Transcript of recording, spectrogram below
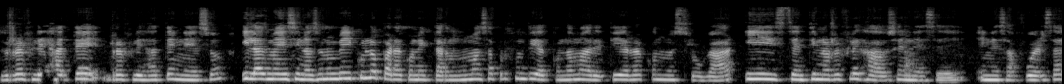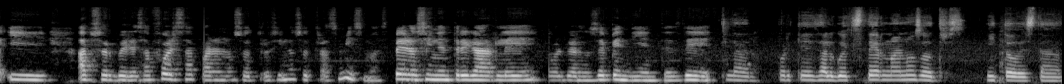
Entonces, refléjate, refléjate en eso. Y las medicinas son un vehículo para conectarnos más a profundidad con la madre tierra, con nuestro hogar y sentirnos reflejados en, ese, en esa fuerza y absorber esa fuerza para nosotros y nosotras mismas, pero sin entregarle, volvernos dependientes de... Claro, porque es algo externo a nosotros y todo está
